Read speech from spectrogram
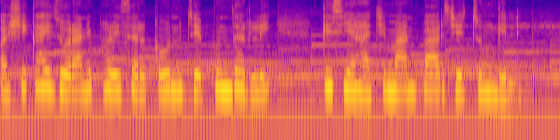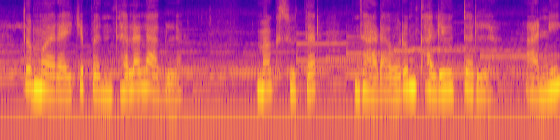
अशी काही जोराने फळी सरकवून चेपून धरली की सिंहाची मान पार चेचून गेली. तो मरायच्या पंथाला लागला. मग सुतार झाडावरून खाली उतरला आणि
